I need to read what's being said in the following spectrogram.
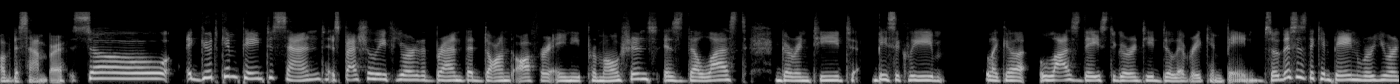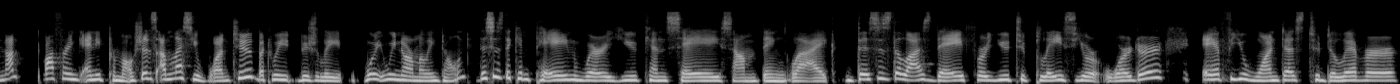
of December. So a good campaign to send, especially if you're the brand that don't offer any promotions, is the last guaranteed, basically like a last days to guaranteed delivery campaign. So this is the campaign where you are not offering any promotions unless you want to, but we usually we, we normally don't. This is the campaign where you can say something like this is the last day for you to place your order if you want us to deliver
